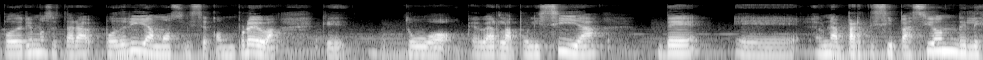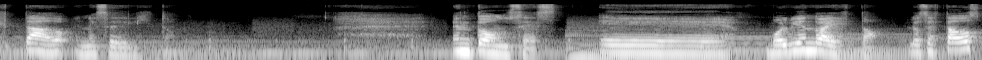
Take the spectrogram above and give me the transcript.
podríamos, estar, podríamos si se comprueba que tuvo que ver la policía, de eh, una participación del Estado en ese delito. Entonces, eh, volviendo a esto, los estados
